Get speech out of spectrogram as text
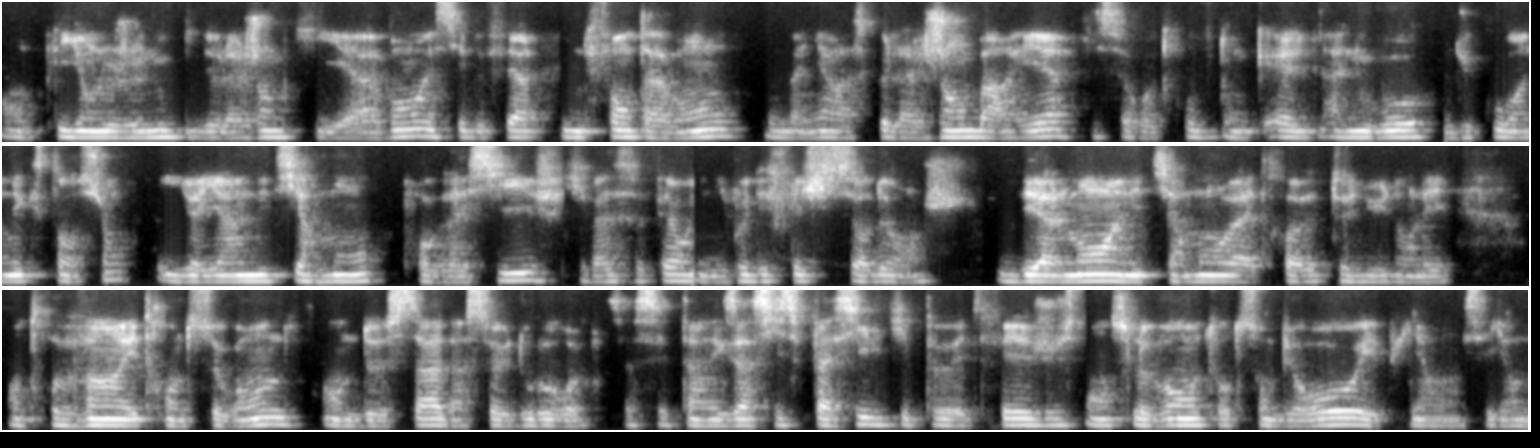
en pliant le genou de la jambe qui est avant, essayer de faire une fente avant, de manière à ce que la jambe arrière, qui se retrouve donc, elle, à nouveau, du coup, en extension, il y a un étirement progressif qui va se faire au niveau des fléchisseurs de hanches. Idéalement, un étirement va être tenu dans les entre 20 et 30 secondes en deçà d'un seuil douloureux. Ça, c'est un exercice facile qui peut être fait juste en se levant autour de son bureau et puis en essayant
